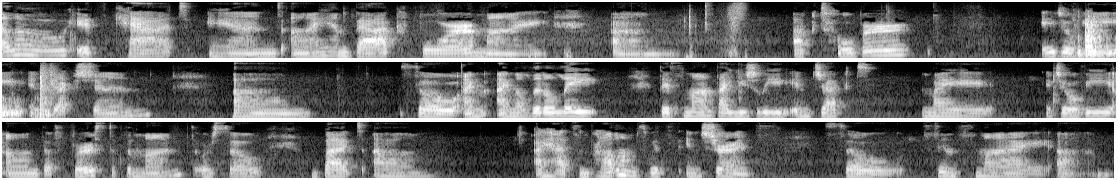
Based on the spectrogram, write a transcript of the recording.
Hello, it's Kat, and I am back for my um, October Ajovy injection. Um, so I'm I'm a little late this month. I usually inject my Ajovy on the first of the month or so, but um, I had some problems with insurance. So since my um,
